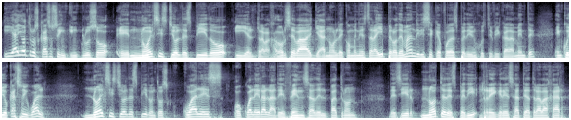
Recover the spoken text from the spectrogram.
Y hay otros casos en que incluso eh, no existió el despido y el trabajador se va, ya no le convenía estar ahí, pero demanda y dice que fue despedido injustificadamente, en cuyo caso igual, no existió el despido. Entonces, ¿cuál es o cuál era la defensa del patrón? Decir, no te despedí, regrésate a trabajar.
